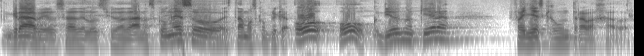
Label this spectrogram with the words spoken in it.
grave, o sea, de los ciudadanos. Con eso estamos complicados. O, o, Dios no quiera, fallezca un trabajador.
